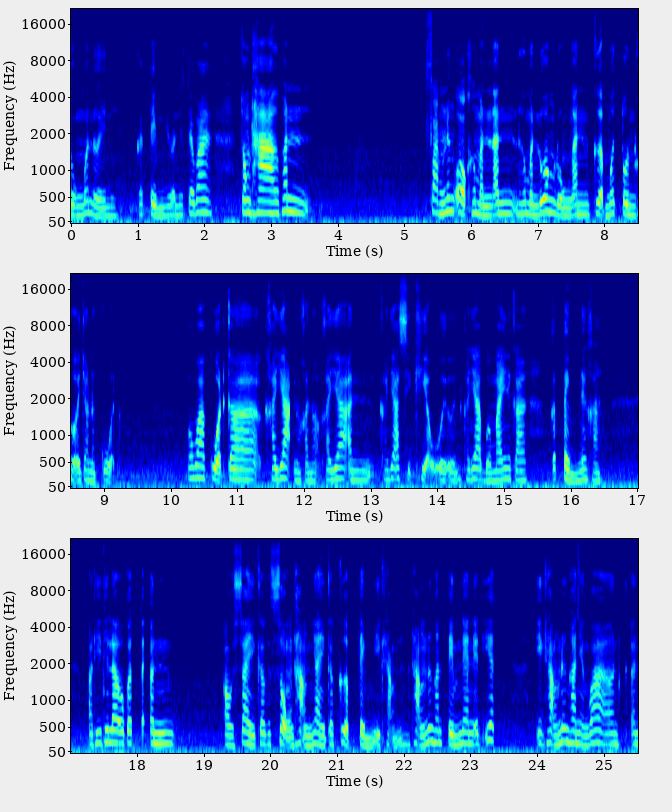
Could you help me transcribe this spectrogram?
ลงมาเลยนี่ ก็เต็มอยู่อันนี้ แต่ว่าตรงทาพันฝั่งหนึงออกคือมันอันคือมันร่วงลงอันเกือบหมดต้นเขาไอ้เจ้าน่ะกวด เพราะว่ากวดก็ขยะเนาะค่ะเนาะขยะอันขยะสีเขียวเอ้ยๆขยะเบอร์ไม้นี่ก็ก็เต็มเนี่ยค่ะ อาทิตย์ที่แล้วก็เอาใส่ก็ส่งถังใหญ่ก็เกือบเต็มอีกถังหนึ่งถังหนึงคันเต็มแน่นเอ็ดเอียดอีกถังหนึงคันอย่างว่าอัน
